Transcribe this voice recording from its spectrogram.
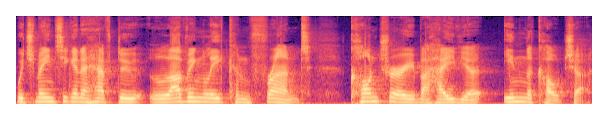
which means you're going to have to lovingly confront contrary behavior in the culture.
